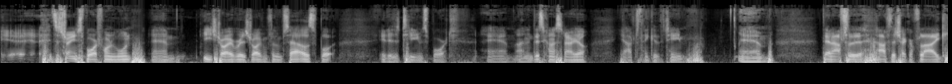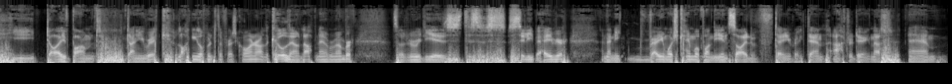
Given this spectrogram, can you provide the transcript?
eh, it's a strange sport, Formula One. Um, each driver is driving for themselves, but it is a team sport, um, and in this kind of scenario, you have to think of the team. Um, then after the after the checker flag, he dive bombed Danny Rick, locking up into the first corner on the cooldown lap. Now remember, so it really is this is silly behaviour. And then he very much came up on the inside of Danny Rick. Then after doing that, um,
